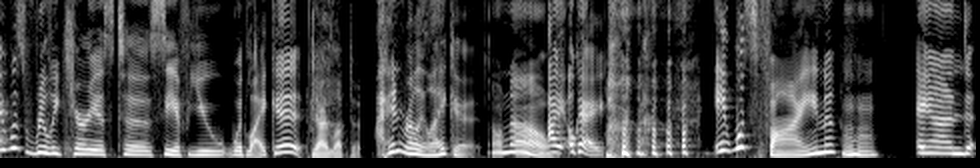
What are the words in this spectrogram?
I was really curious to see if you would like it. yeah, I loved it. I didn't really like it. Oh no, I okay. it was fine. Mm-hmm. And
